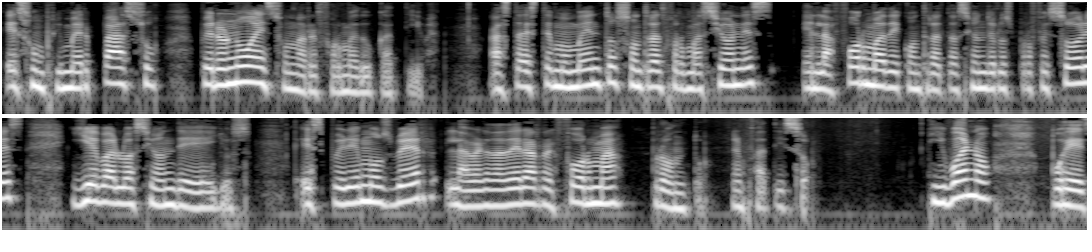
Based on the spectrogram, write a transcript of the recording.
es un primer paso, pero no es una reforma educativa. Hasta este momento son transformaciones en la forma de contratación de los profesores y evaluación de ellos. Esperemos ver la verdadera reforma pronto, enfatizó. Y bueno, pues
